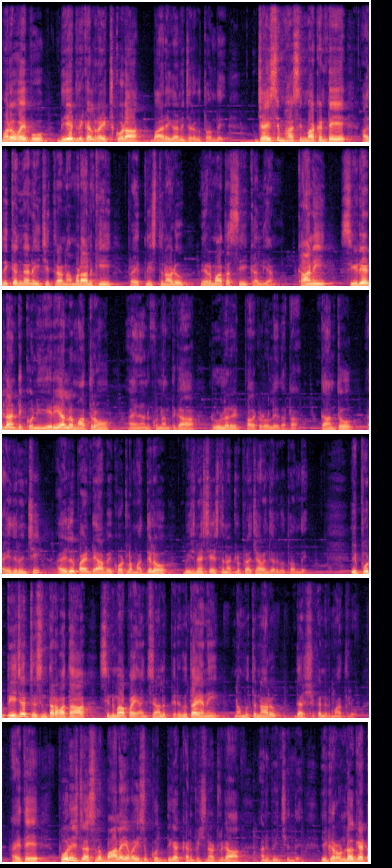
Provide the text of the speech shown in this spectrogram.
మరోవైపు థియేట్రికల్ రైట్స్ కూడా భారీగానే జరుగుతోంది. జయసింహ సినిమా కంటే అధికంగానే ఈ చిత్రాన్ని అమ్మడానికి ప్రయత్నిస్తున్నాడు నిర్మాత సి కళ్యాణ్. కానీ సీడెడ్ లాంటి కొన్ని ఏరియాల్లో మాత్రం ఆయన అనుకున్నంతగా రూలర్ రేట్ పలకడం లేదట. దాంతో ఐదు నుంచి ఐదు పాయింట్ యాభై కోట్ల మధ్యలో బిజినెస్ చేస్తున్నట్లు ప్రచారం జరుగుతోంది. ఇప్పుడు టీజర్ చూసిన తర్వాత సినిమాపై అంచనాలు పెరుగుతాయని నమ్ముతున్నారు దర్శక నిర్మాతలు. అయితే పోలీస్ డ్రెస్లో బాలయ్య వయసు కొద్దిగా కనిపించినట్లుగా అనిపించింది. ఇక రెండో గెట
